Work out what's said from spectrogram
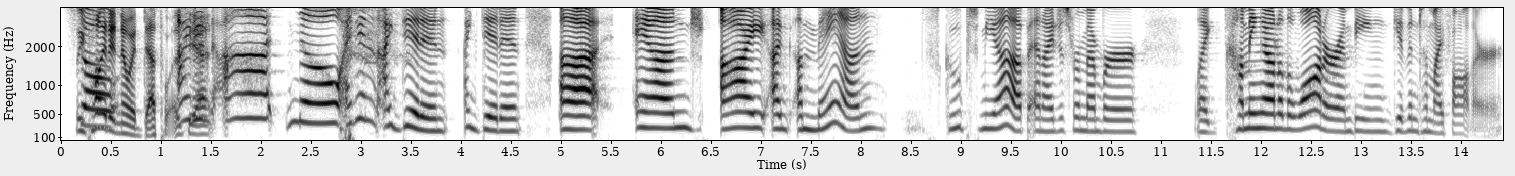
So we probably didn't know what death was I yet. didn't. Uh, no, I didn't. I didn't. I didn't. Uh, and I, I, a man scooped me up, and I just remember like coming out of the water and being given to my father.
